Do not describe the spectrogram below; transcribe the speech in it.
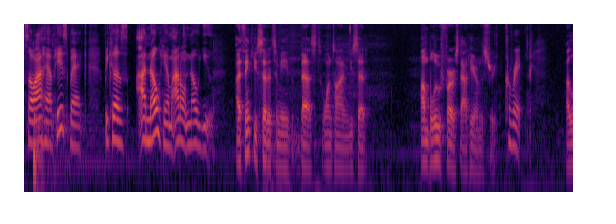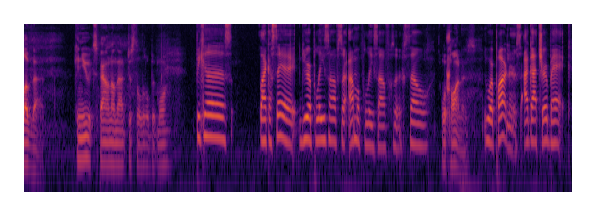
So I have his back because I know him. I don't know you. I think you said it to me the best one time. You said, I'm blue first out here on the street. Correct. I love that. Can you expound on that just a little bit more? Because, like I said, you're a police officer, I'm a police officer. So we're partners. I, we're partners. I got your back,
